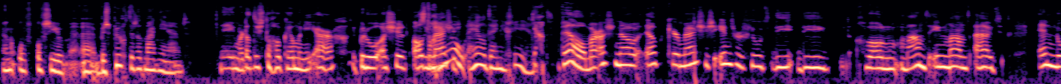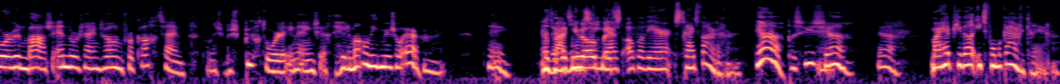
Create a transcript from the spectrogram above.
En of, of ze je uh, bespuugden, dat maakt niet uit? Nee, maar dat is toch ook helemaal niet erg? Ik bedoel, als je al die meisjes... heel, heel denigrerend. Ja, wel. Maar als je nou elke keer meisjes interviewt... die, die gewoon maand in maand uit... en door hun baas en door zijn zoon verkracht zijn... dan is bespuugd worden ineens echt helemaal niet meer zo erg. Nee. nee. Dat, maakt je misschien met... juist ook wel weer strijdvaardiger. Ja, precies, ja. ja. ja. Maar heb je wel iets voor elkaar gekregen?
